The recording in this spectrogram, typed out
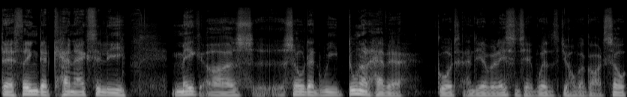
the thing that can actually make us uh, so that we do not have a good and dear relationship with Jehovah God. So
